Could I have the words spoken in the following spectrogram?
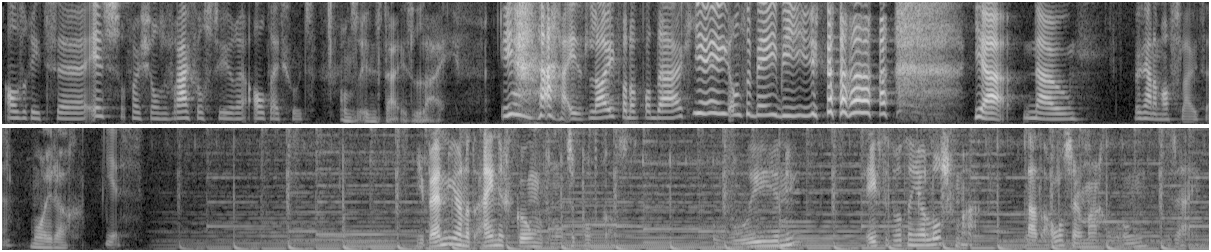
Als er iets eh, is of als je ons een vraag wil sturen, altijd goed. Onze Insta is live. Ja, hij is live vanaf vandaag. Jee, onze baby. ja, nou, we gaan hem afsluiten. Mooie dag. Yes. Je bent nu aan het einde gekomen van onze podcast. Hoe voel je je nu? Heeft het wat aan jou losgemaakt? Laat alles er maar gewoon zijn.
